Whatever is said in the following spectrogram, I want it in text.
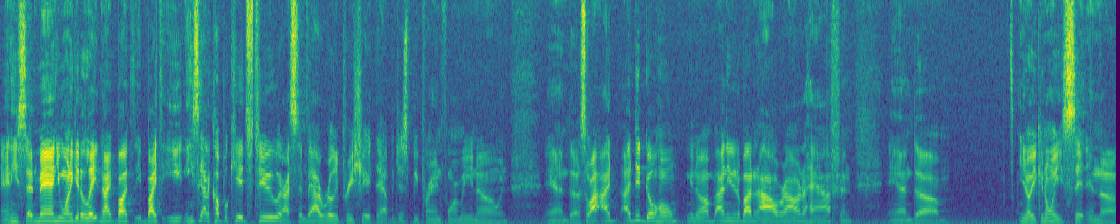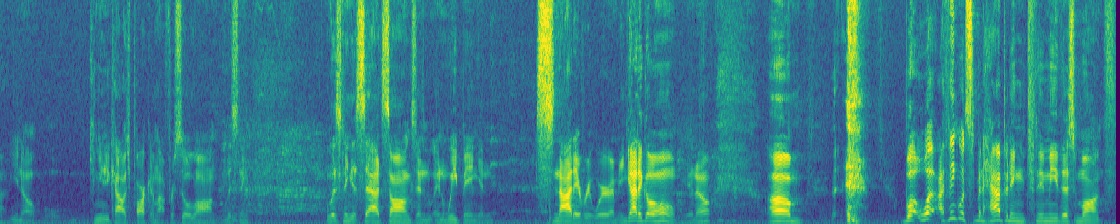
and he said, man, you want to get a late night bite to, eat? And he's got a couple kids too. And I said, man, I really appreciate that, but just be praying for me, you know. And and uh, so I, I, I did go home. You know, I needed about an hour, hour and a half, and and um, you know you can only sit in the you know community college parking lot for so long listening listening to sad songs and, and weeping and snot everywhere. I mean, you got to go home, you know? Um, but what I think what's been happening to me this month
